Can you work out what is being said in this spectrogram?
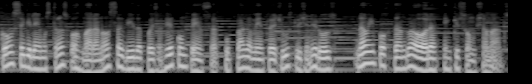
conseguiremos transformar a nossa vida, pois a recompensa, o pagamento é justo e generoso, não importando a hora em que somos chamados.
